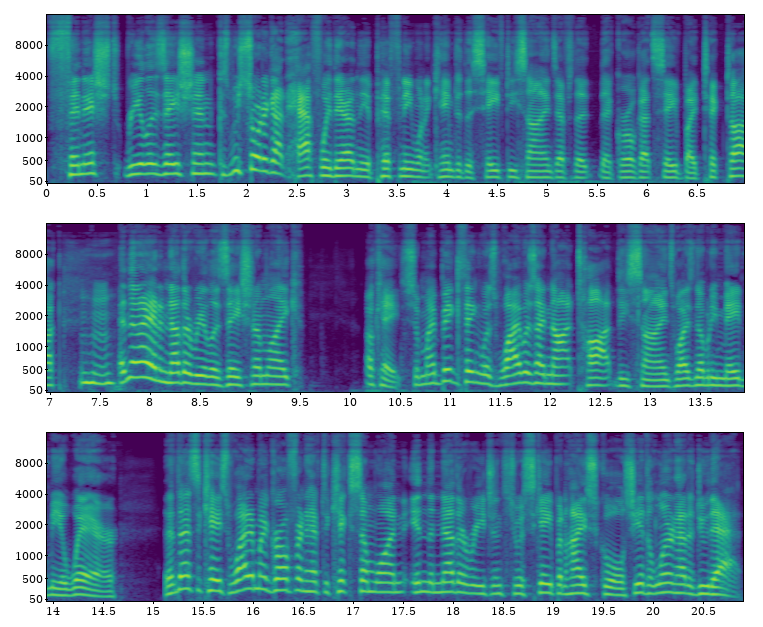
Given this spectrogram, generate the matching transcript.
finished realization because we sort of got halfway there in the epiphany when it came to the safety signs after that, that girl got saved by TikTok. Mm-hmm. And then I had another realization. I'm like, okay, so my big thing was why was I not taught these signs? Why has nobody made me aware? And if that's the case, why did my girlfriend have to kick someone in the nether regions to escape in high school? She had to learn how to do that.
